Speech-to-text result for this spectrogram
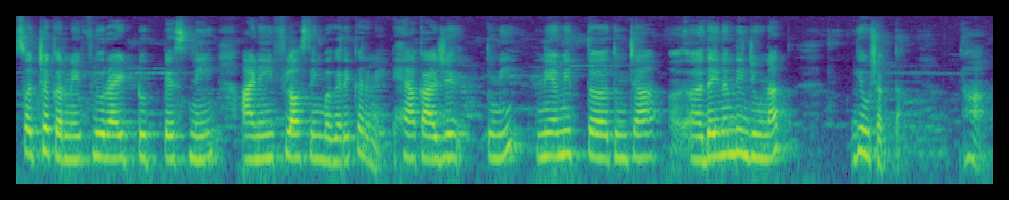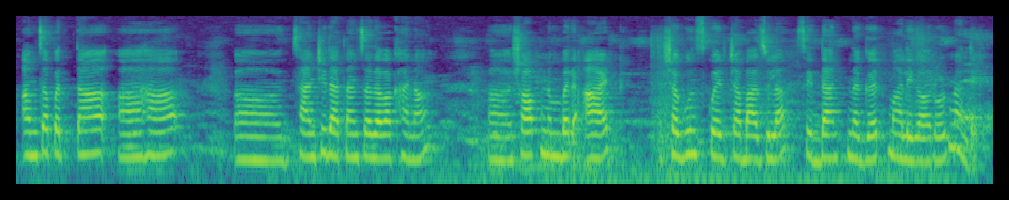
स्वच्छ करणे फ्लुराईड टूथपेस्टनी आणि फ्लॉसिंग वगैरे करणे. ह्या काळजी तुम्ही नियमित तुमच्या दैनंदिन जीवनात घेऊ शकता. हां आमचा पत्ता हा सांची दातांचा दवाखाना शॉप नंबर आठ शगुन स्क्वेअरच्या बाजूला सिद्धांत नगर मालेगाव रोड नांदेड.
